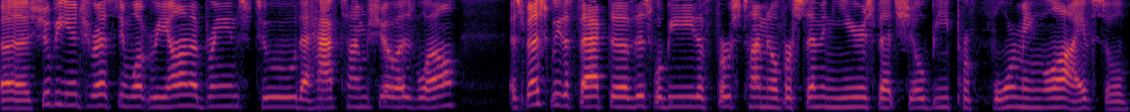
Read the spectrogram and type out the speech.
Uh, should be interesting what Rihanna brings to the halftime show as well. Especially the fact of this will be the first time in over seven years that she'll be performing live. So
